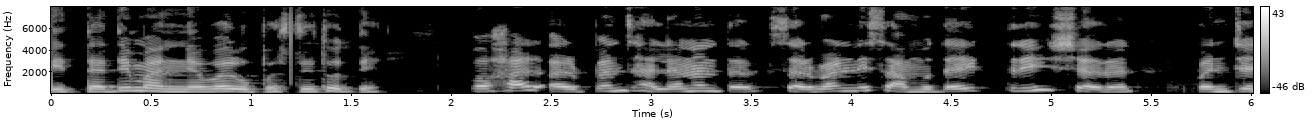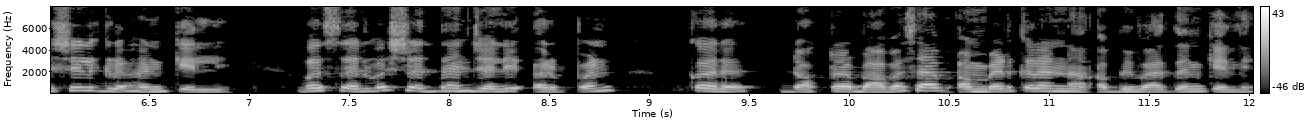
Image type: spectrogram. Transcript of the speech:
इत्यादी मान्यवर उपस्थित होते. उपहार अर्पण झाल्यानंतर सर्वांनी सामुदायिक त्रिशरण पंचशील ग्रहण केले व सर्व श्रद्धांजली अर्पण करत डॉक्टर बाबासाहेब आंबेडकरांना अभिवादन केले.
